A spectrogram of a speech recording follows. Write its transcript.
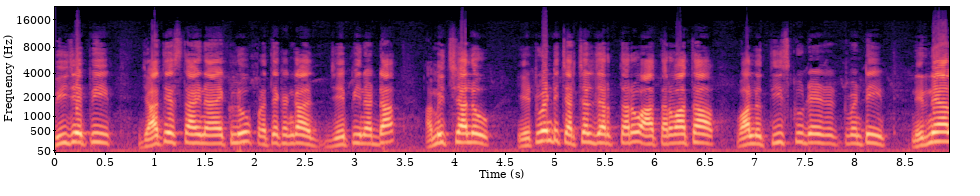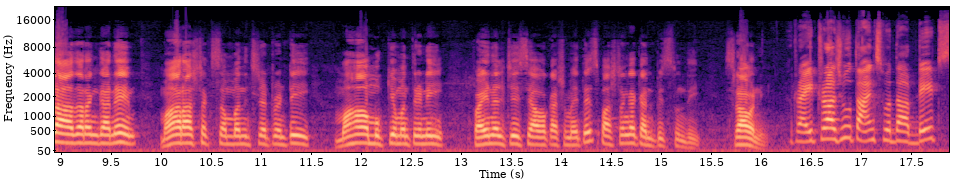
బీజేపీ జాతీయ స్థాయి నాయకులు ప్రత్యేకంగా జేపీ నడ్డా అమిత్ షాలు ఎటువంటి చర్చలు జరుపుతారు ఆ తర్వాత వాళ్ళు తీసుకునేటటువంటి నిర్ణయాల ఆధారంగానే మహారాష్ట్రకు సంబంధించినటువంటి మహా ముఖ్యమంత్రిని ఫైనల్ చేసే అవకాశం అయితే స్పష్టంగా కనిపిస్తుంది. Shravani. Right Raju thanks for the updates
